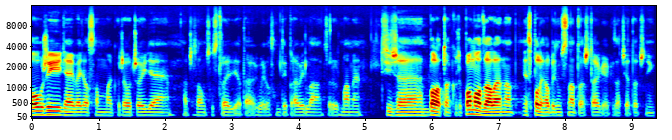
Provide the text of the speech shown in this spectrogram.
použiť, aj vedel som akože o čo ide, na čo sa mám sústrediť a tak, vedel som tie pravidlá, ktoré už máme. Čiže bola to akože pomoc, ale na, nespoliehal by som sa na to až tak, ako začiatočník.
